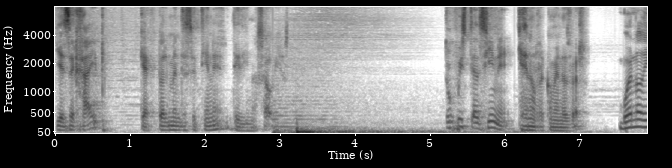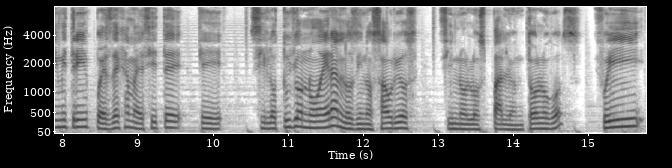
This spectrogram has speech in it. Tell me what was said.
y ese hype que actualmente se tiene de dinosaurios. Tú fuiste al cine, ¿qué nos recomiendas ver? Bueno, Dimitri, pues déjame decirte que si lo tuyo no eran los dinosaurios, sino los paleontólogos, fui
